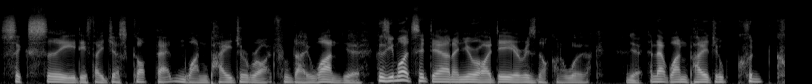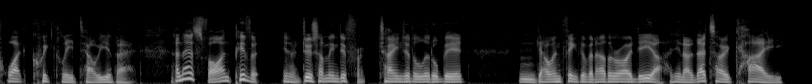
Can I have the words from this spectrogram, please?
succeed if they just got that one pager right from day one. Yeah. Because you might sit down and your idea is not going to work. Yeah. And that one pager could quite quickly tell you that. And that's fine. Pivot, you know, do something different, change it a little bit, Mm. go and think of another idea. You know, that's okay.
